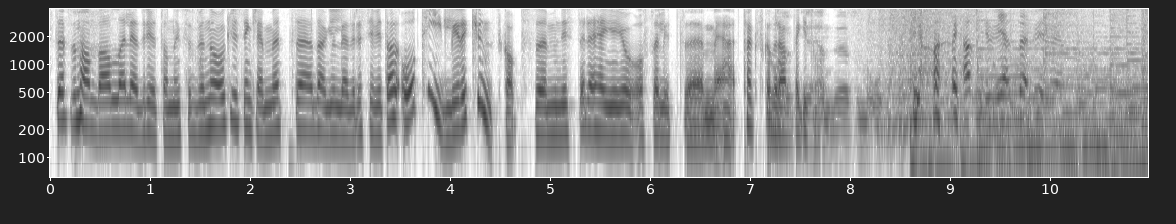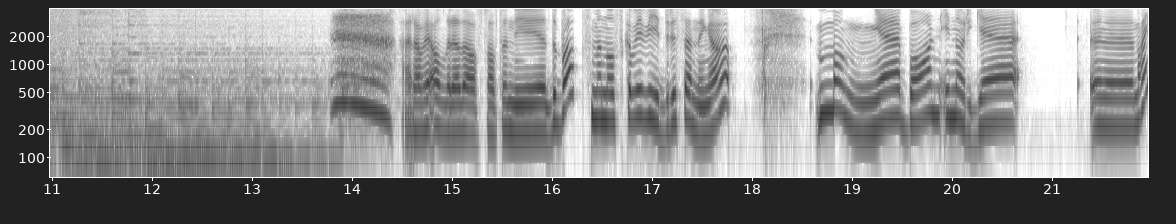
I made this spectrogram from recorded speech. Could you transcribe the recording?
Steffen Handal, leder i Utdanningsforbundet, og Kristin Clemet, eh, daglig leder i Civita, og tidligere kunnskap kunnskapsminister. Det henger jo også litt eh, med her. Takk skal dere ha, begge to. Ja, ja, vi vet det. Vi vet det. Her har vi allerede avtalt en ny debatt, men nå skal vi videre i sendinga. Mange barn i Norge øh, Nei,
